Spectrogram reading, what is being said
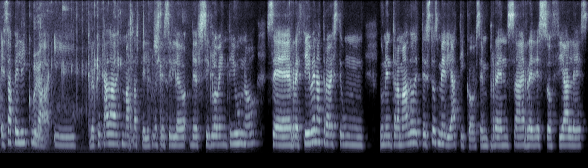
esa película, y creo que cada vez más las películas del, siglo, del siglo XXI se reciben a través de un, un entramado de textos mediáticos en prensa, en redes sociales,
